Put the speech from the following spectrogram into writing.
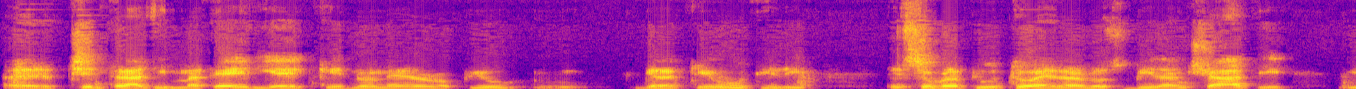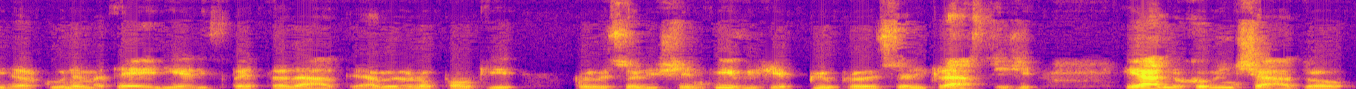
eh, centrati in materie che non erano più granché utili e soprattutto erano sbilanciati in alcune materie rispetto ad altre, avevano pochi professori scientifici e più professori classici e hanno cominciato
